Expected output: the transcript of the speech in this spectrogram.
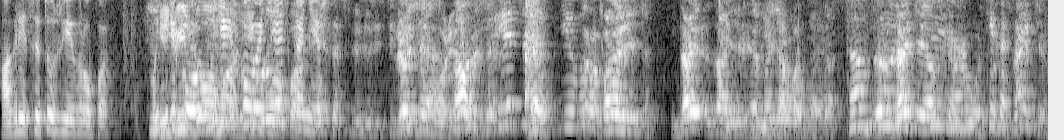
А Греция тоже Европа. Сиди Материковая, Европа. часть, конечно. Люся, А, Люся, Греция, Европа. подождите, дай, дай, это Не Европа, западная. да. Танцуй, Дайте я скажу, вот, Тихо. знаете,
